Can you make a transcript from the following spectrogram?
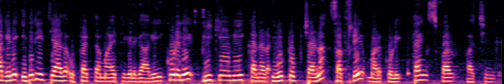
ಹಾಗೆಯೇ ಇದೇ ರೀತಿಯಾದ ಉಪಯುಕ್ತ ಮಾಹಿತಿಗಳಿಗಾಗಿ ಕೂಡಲೇ P K V Kannada YouTube channel subscribe ಮಾಡ್ಕೊಳ್ಳಿ. Thanks for watching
